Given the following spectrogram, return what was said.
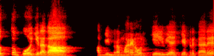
ஒத்து போகிறதா அப்படின்ற மாதிரியான ஒரு கேள்வியை கேட்டிருக்காரு.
